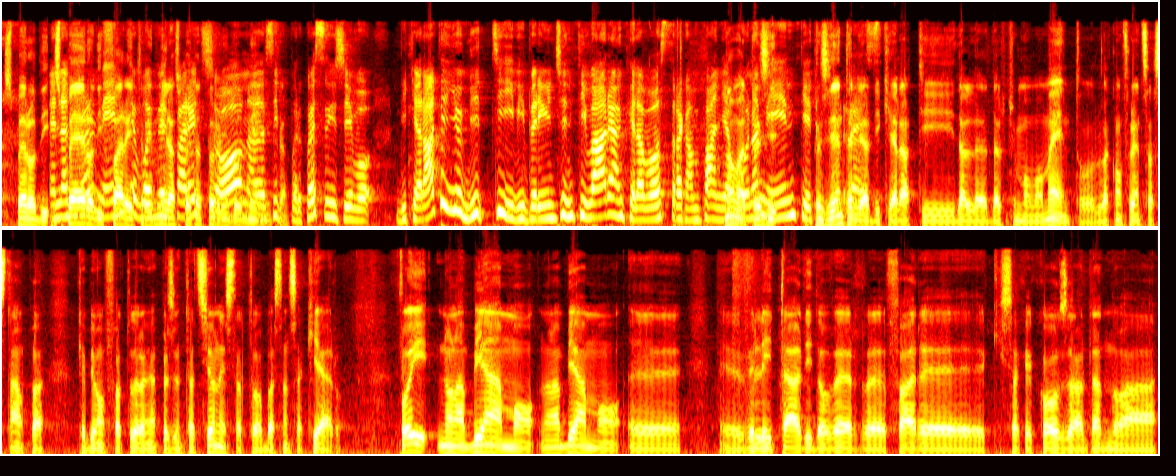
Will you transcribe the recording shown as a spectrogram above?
spero di, spero di fare i 3.000 spettatori domenica. Sì, per questo dicevo, dichiarate gli obiettivi per incentivare anche la vostra campagna no, abbonamenti. Il, Presidente li ha dichiarati dal, dal, primo momento, la conferenza stampa che abbiamo fatto della mia presentazione è stato abbastanza chiaro. Poi non abbiamo, non abbiamo eh, eh, velleità di dover fare chissà che cosa andando a,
